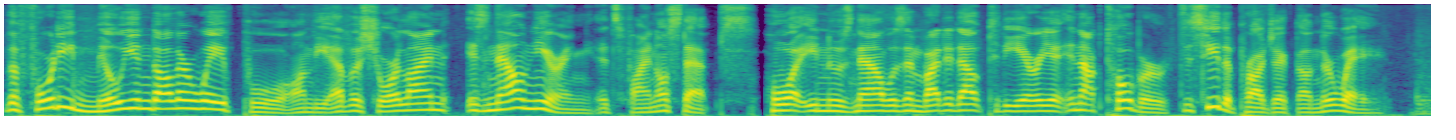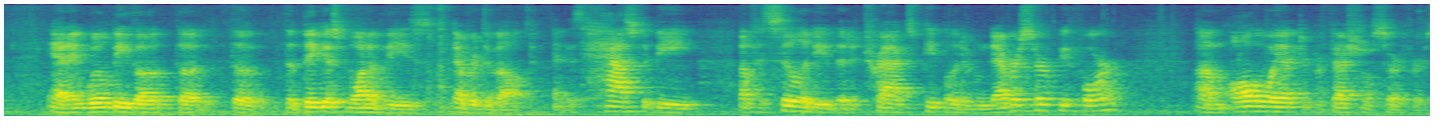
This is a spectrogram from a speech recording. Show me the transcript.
The $40 million wave pool on the Ewa shoreline is now nearing its final steps. Hawaii News Now was invited out to the area in October to see the project underway. And it will be the, the, the, the biggest one of these ever developed. And this has to be a facility that attracts people that have never surfed before, um, all the way up to professional surfers.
